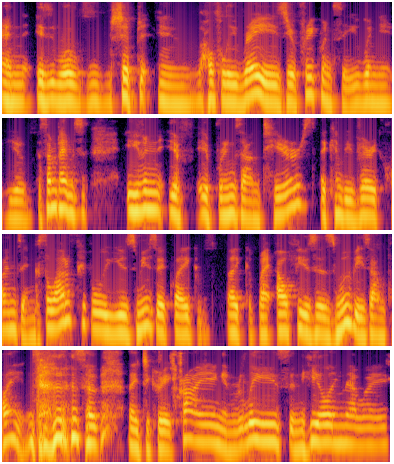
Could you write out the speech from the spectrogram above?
and it will shift and hopefully raise your frequency when you, you sometimes even if it brings on tears it can be very cleansing. Because a lot of people use music like like my elf uses movies on planes. So like to create crying and release and healing that way.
